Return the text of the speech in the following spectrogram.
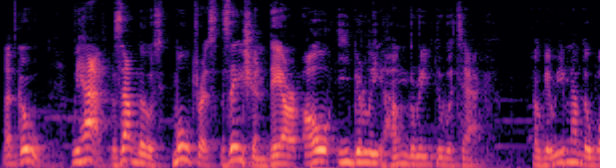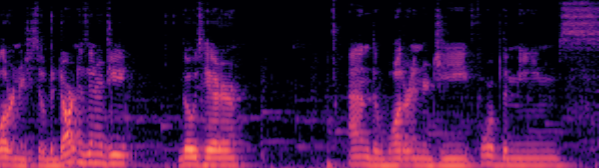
Let's go. We have Zapdos, Moltres, Zacian. They are all eagerly hungry to attack. Okay, we even have the water energy. So the darkness energy goes here. And the water energy for the memes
